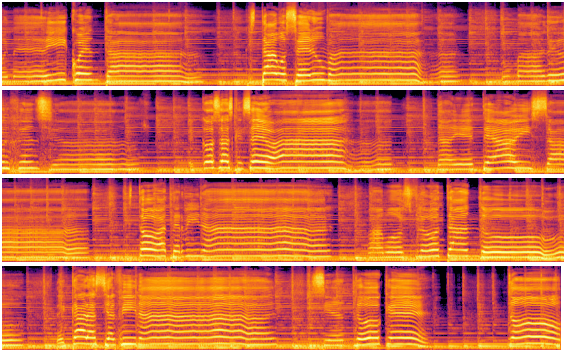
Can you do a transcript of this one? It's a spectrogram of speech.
Hoy me di cuenta que estamos en mar, de urgencias, de cosas que se van, nadie te avisa esto va a terminar. Vamos flotando de cara hacia el final. Siento que no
